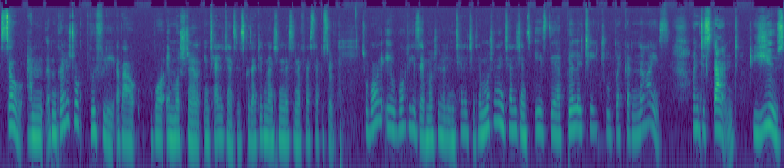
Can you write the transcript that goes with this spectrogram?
so um, I'm going to talk briefly about what emotional intelligence is because I did mention this in the first episode. So what is, what is emotional intelligence? Emotional intelligence is the ability to recognize, understand, use,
